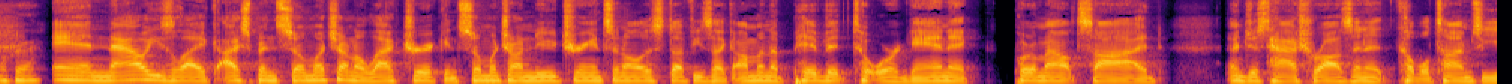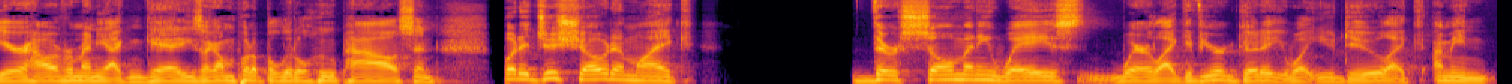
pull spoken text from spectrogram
Okay. And now he's like, I spend so much on electric and so much on nutrients and all this stuff. He's like, I'm going to pivot to organic, put them outside and just hash rosin it a couple times a year, however many I can get. He's like, I'm gonna put up a little hoop house. And, but it just showed him like, there's so many ways where like, if you're good at what you do, like, I mean,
